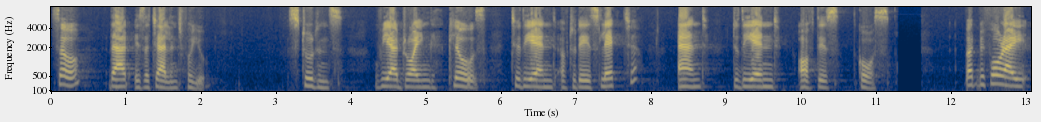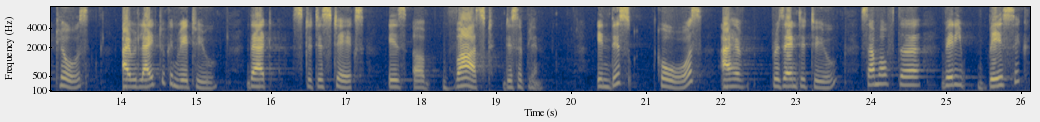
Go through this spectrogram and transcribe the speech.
So, that is a challenge for you. Students, we are drawing close to the end of today's lecture and to the end of this course. But before I close, I would like to convey to you that statistics is a vast discipline. In this course, I have presented to you some of the very basic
